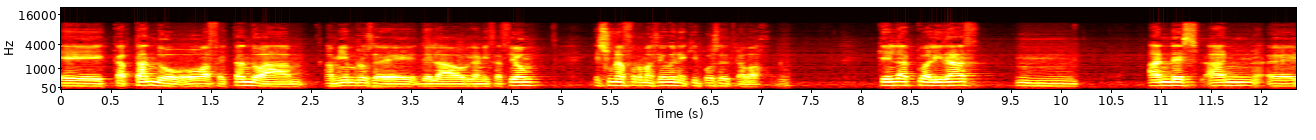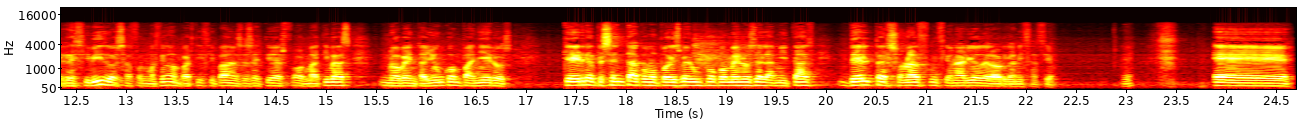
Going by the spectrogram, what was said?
eh, captando o afectando a, miembros de, la organización, es una formación en equipos de trabajo, que en la actualidad mm, han, han eh, recibido esa formación, han participado en esas actividades formativas 91 compañeros, que representa, como podéis ver, un poco menos de la mitad del personal funcionario de la organización. ¿eh? Eh,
